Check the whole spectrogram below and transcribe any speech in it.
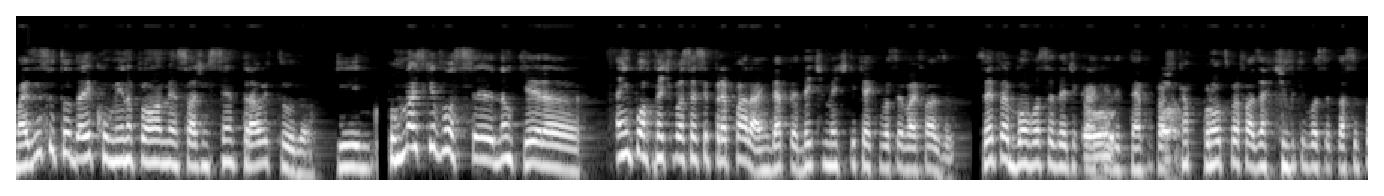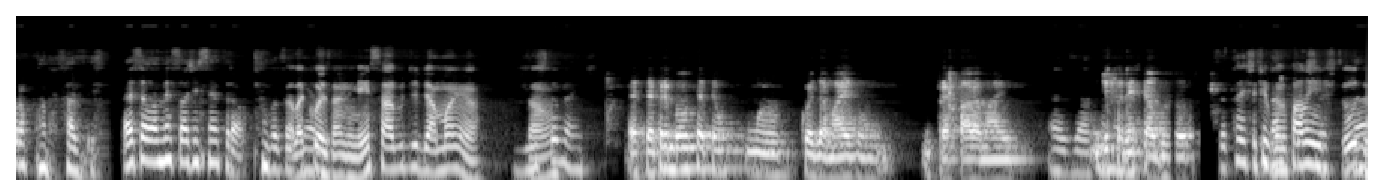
Mas isso tudo aí culmina para uma mensagem central e tudo. Que por mais que você não queira, é importante você se preparar, independentemente do que é que você vai fazer. Sempre é bom você dedicar oh, aquele tempo para oh. ficar pronto para fazer aquilo que você está se propondo a fazer. Essa é uma mensagem central. Aquela coisa, né? Ninguém sabe o dia de amanhã. Então, Justamente. É sempre bom você ter uma coisa a mais, um, um preparo a mais. Exato. Diferencial dos outros. Você tá tipo, estudando, quando fala em tá estudo,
